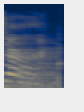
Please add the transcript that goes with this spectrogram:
Sir.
